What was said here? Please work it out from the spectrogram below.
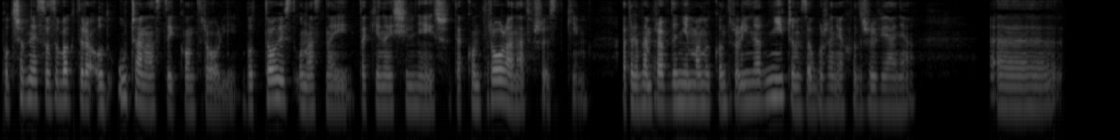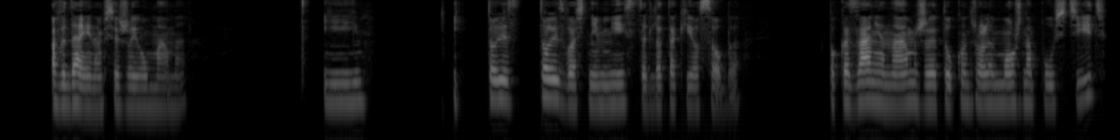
potrzebna jest osoba, która oducza nas tej kontroli, bo to jest u nas naj, takie najsilniejsze, ta kontrola nad wszystkim. A tak naprawdę nie mamy kontroli nad niczym w zaburzeniach odżywiania. E, a wydaje nam się, że ją mamy. I to, jest, to jest właśnie miejsce dla takiej osoby. Pokazania nam, że tą kontrolę można puścić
